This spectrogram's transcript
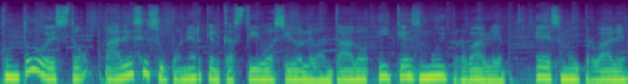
con todo esto, parece suponer que el castigo ha sido levantado y que es muy probable, es muy probable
